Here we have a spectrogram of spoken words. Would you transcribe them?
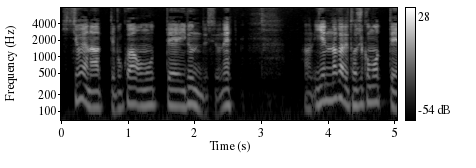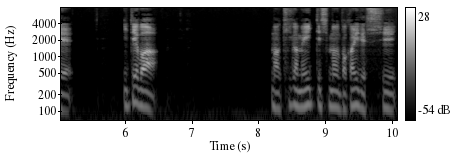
必要やなって僕は思っているんですよね。あの家の中で閉じこもっていては、まあ気がめいってしまうばかりですし、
